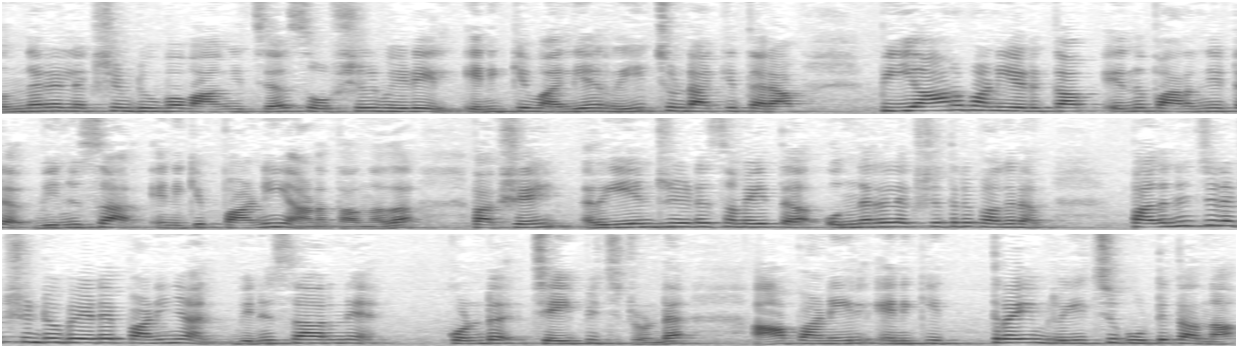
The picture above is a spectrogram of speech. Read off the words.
ഒന്നര ലക്ഷം രൂപ വാങ്ങിച്ച് സോഷ്യൽ മീഡിയയിൽ എനിക്ക് വലിയ റീച്ച് ഉണ്ടാക്കി തരാം പി ആർ പണിയെടുക്കാം എന്ന് പറഞ്ഞിട്ട് വിനുസാർ എനിക്ക് പണിയാണ് തന്നത്. പക്ഷേ റീഎൻട്രിയുടെ സമയത്ത് ഒന്നര ലക്ഷത്തിന് പകരം പതിനഞ്ച് ലക്ഷം രൂപയുടെ പണി ഞാൻ വിനുസാറിനെ കൊണ്ട് ചെയ്യിപ്പിച്ചിട്ടുണ്ട്. ആ പണിയിൽ എനിക്ക് ഇത്രയും റീച്ച് കൂട്ടി തന്ന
